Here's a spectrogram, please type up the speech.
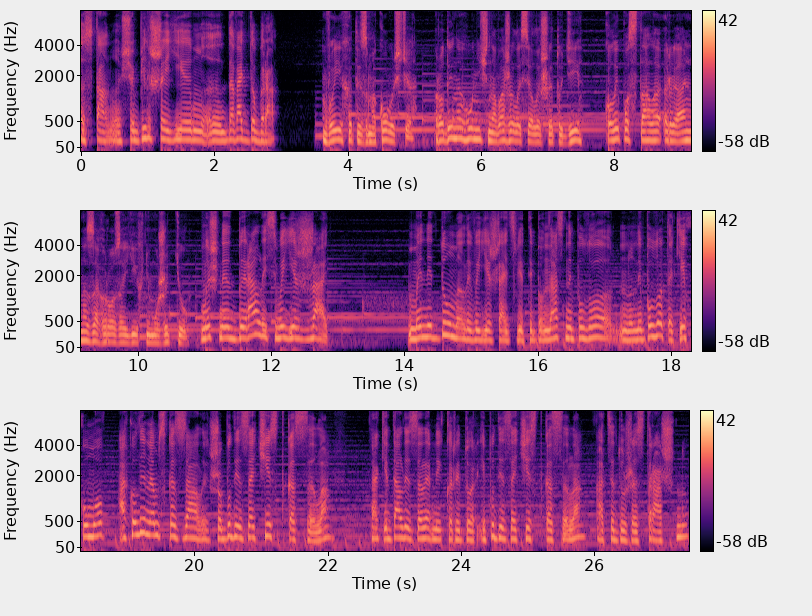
е, стану, щоб більше їм е, давати добра. Виїхати з Маковища родина Гуніч наважилася лише тоді, коли постала реальна загроза їхньому життю. Ми ж не збирались виїжджати. Ми не думали виїжджати звідти, бо в нас не було, ну, не було таких умов. А коли нам сказали, що буде зачистка села, так і дали зелений коридор, і буде зачистка села, а це дуже страшно.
